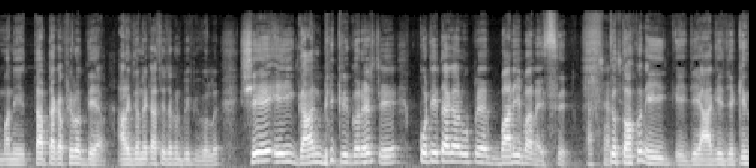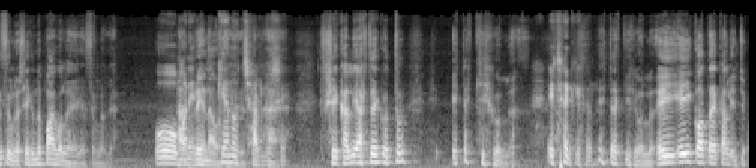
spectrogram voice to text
মানে তার টাকা ফেরত দেয়া আরেকজনের কাছে যখন বিক্রি করল সে এই গান বিক্রি করে সে কোটি টাকার উপরে বাড়ি বানাইছে। আচ্ছা, তো তখন এই যে আগে যে কিনছিল সে কিন্তু পাগল হয়ে গেছিল ও হ্যাঁ, মানে কেন ছাড়লো হ্যাঁ। সে? খালি একটাই করতো এটা কি হলো? এটা কি হলো? এটা কি হলো? এই এই কথায় কালী চোখ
